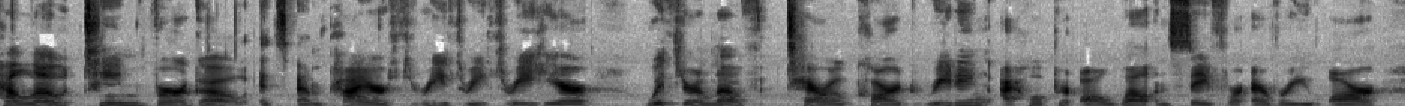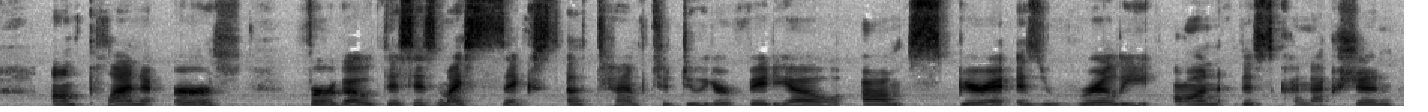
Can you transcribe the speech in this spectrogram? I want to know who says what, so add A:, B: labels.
A: Hello, Team Virgo. It's Empire 333 here with your Love Tarot card reading. I hope you're all well and safe wherever you are on planet Earth. Virgo, this is my sixth attempt to do your video. Um, Spirit is really on this connection.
